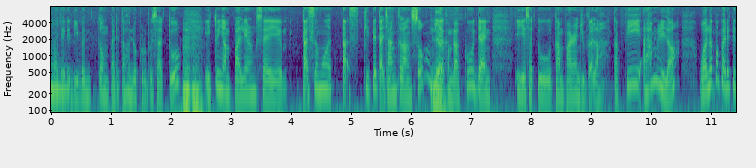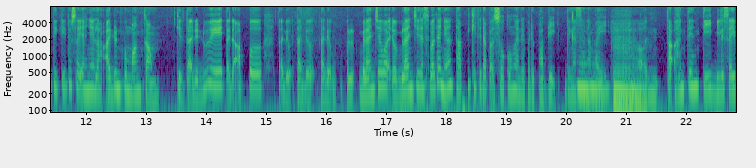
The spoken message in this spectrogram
pada di Bentong pada tahun 2021 Mm-mm. itu yang paling saya tak semua tak kita tak jangka langsung yeah. ia akan berlaku dan ia satu tamparan jugalah tapi alhamdulillah walaupun pada ketika itu saya hanyalah adun pembangkang kita tak ada duit, tak ada apa, tak ada tak ada tak ada bel- belanja belanja dan sebagainya tapi kita dapat sokongan daripada publik dengan sangat baik. Hmm. Uh, tak henti-henti bila saya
